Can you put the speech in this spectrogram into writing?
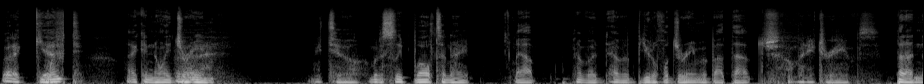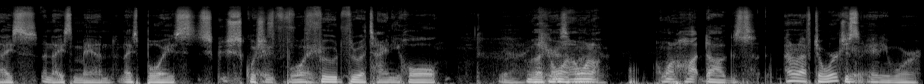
What a gift. I can only dream. Uh, me too. I'm gonna sleep well tonight. yeah, have a have a beautiful dream about that. So many dreams. But a nice a nice man, a nice boy, squishing Nice boy. food through a tiny hole. Yeah. Like, I want, I want. I want hot dogs. I don't have to work Just- anymore.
